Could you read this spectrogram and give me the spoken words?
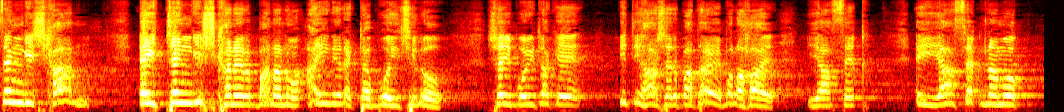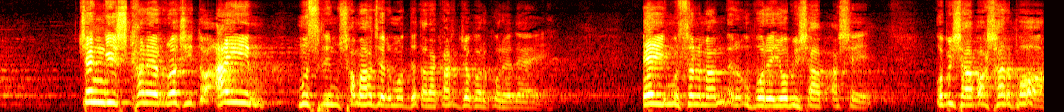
চেঙ্গিস খান, এই চেঙ্গিস খানের বানানো আইনের একটা বই ছিল। সেই বইটাকে ইতিহাসের পাতায় বলা হয় ইয়াসেক। এই ইয়াসেক নামক চেঙ্গিস খানের রচিত আইন মুসলিম সমাজের মধ্যে তারা কার্যকর করে দেয়। এই মুসলমানদের উপরে অভিশাপ আসে। অভিশাপ আসার পর,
